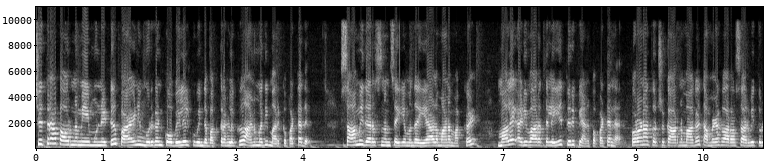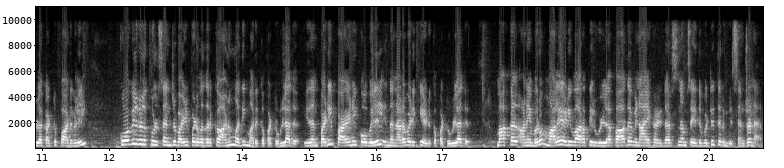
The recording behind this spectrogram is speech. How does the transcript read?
சித்ரா பௌர்ணமியை முன்னிட்டு பழனி முருகன் கோவிலில் குவிந்த பக்தர்களுக்கு அனுமதி மறுக்கப்பட்டது. சாமி தரிசனம் செய்ய வந்த ஏராளமான மக்கள் மலை அடிவாரத்திலேயே திருப்பி அனுப்பப்பட்டனர். கொரோனா தொற்று காரணமாக தமிழக அரசு அறிவித்துள்ள கட்டுப்பாடுகளில் கோவில்களுக்குள் சென்று வழிபடுவதற்கு அனுமதி மறுக்கப்பட்டுள்ளது. இதன்படி பழனி கோவிலில் இந்த நடவடிக்கை எடுக்கப்பட்டுள்ளது. மக்கள் அனைவரும் மலை அடிவாரத்தில் உள்ள பாத விநாயகரை தரிசனம் செய்துவிட்டு திரும்பி சென்றனர்.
